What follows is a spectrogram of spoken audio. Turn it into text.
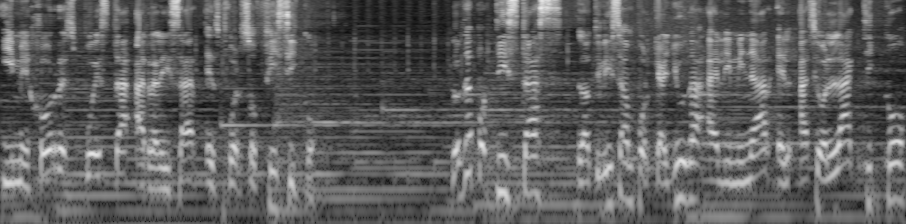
y mejor respuesta a realizar esfuerzo físico. Los deportistas la utilizan porque ayuda a eliminar el ácido láctico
